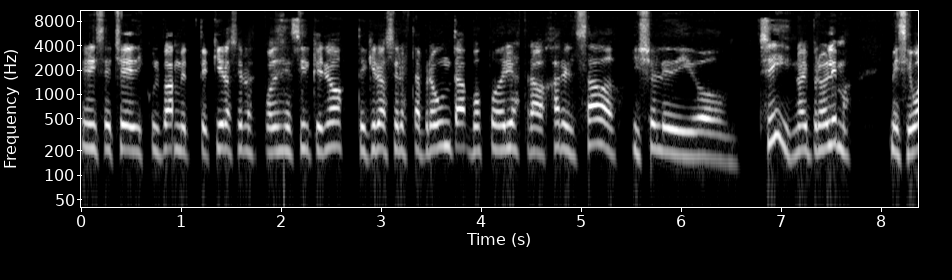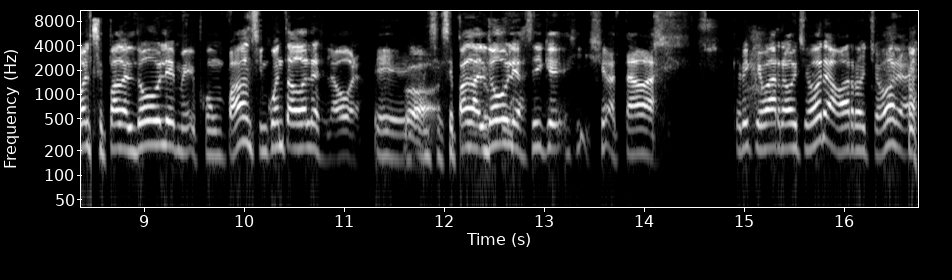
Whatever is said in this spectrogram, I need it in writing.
Y me dice, che, disculpame, te quiero hacer, podés decir que no, te quiero hacer esta pregunta, ¿vos podrías trabajar el sábado? Y yo le digo, sí, no hay problema. Me dice, igual se paga el doble, me, como pagan 50 dólares la hora. Eh, me dice, se paga el doble, así que ya estaba ¿Querés que barra ocho horas? Barra ocho horas.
